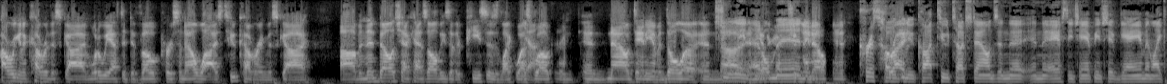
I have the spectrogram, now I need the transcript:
how are we going to cover this guy and what do we have to devote personnel wise to covering this guy um, and then Belichick has all these other pieces like Wes Yeah. Welker and, and now Danny Amendola and Julian uh, and the other guy, Edelman Julian and- Edelman. Chris Hogan Right. who caught two touchdowns in the in the AFC Championship game and like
